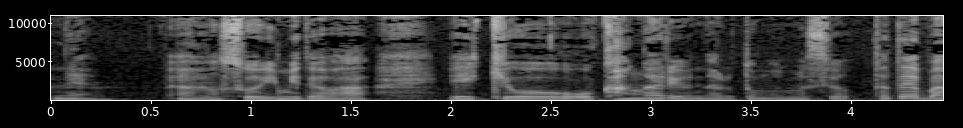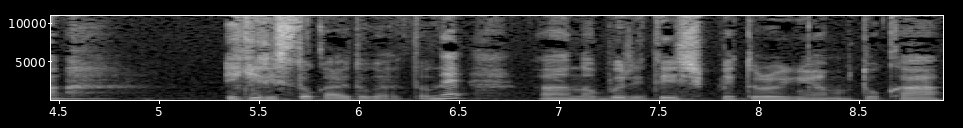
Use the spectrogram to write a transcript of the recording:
ねあのそういう意味では影響を考えるようになると思いますよ。例えば、イギリスとかああいうところだとねあのブリティッシュペトロリアムとか、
